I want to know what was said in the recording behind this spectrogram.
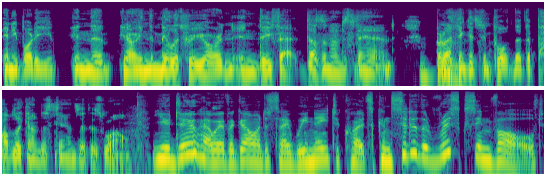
anybody in the you know in the military or in, in DFAT doesn't understand. Mm-hmm. But I think it's important that the public understands it as well. You do, however, go on to say we need to quote consider the risks involved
